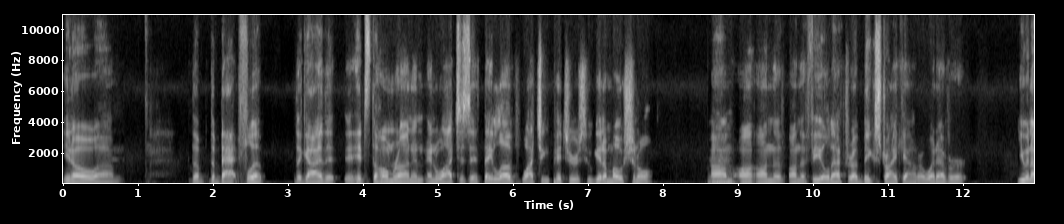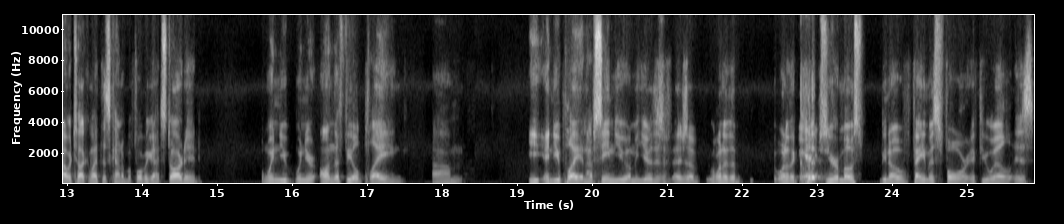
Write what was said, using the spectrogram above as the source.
you know, um, the the bat flip, the guy that hits the home run and, and watches it. They love watching pitchers who get emotional um, mm-hmm. on, on the on the field after a big strikeout or whatever. You and I were talking about this kind of before we got started. When you when you're on the field playing, um, you, and you play, and I've seen you. I mean, you're there's a, there's a one of the one of the clips yeah. you're most you know famous for, if you will, is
